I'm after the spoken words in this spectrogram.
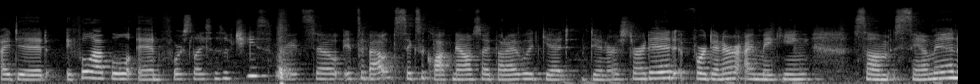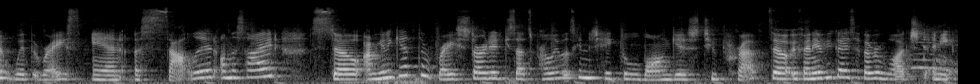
I did a full apple and four slices of cheese. All right, so it's about six o'clock now, so I thought I would get dinner started. For dinner, I'm making some salmon with rice and a salad on the side. So I'm gonna get the rice started because that's probably what's gonna take the longest to prep. So if any of you guys have ever watched any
